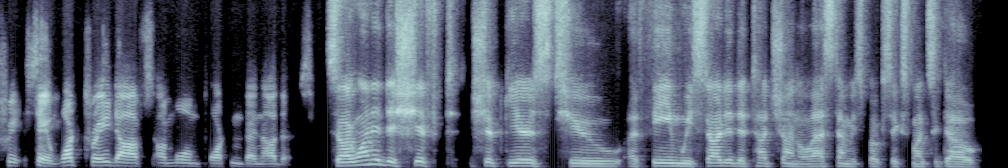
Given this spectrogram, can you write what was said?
tra- say what trade-offs are more important than others? So i wanted to shift shift gears to a theme we started to touch on the last time we spoke six months ago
